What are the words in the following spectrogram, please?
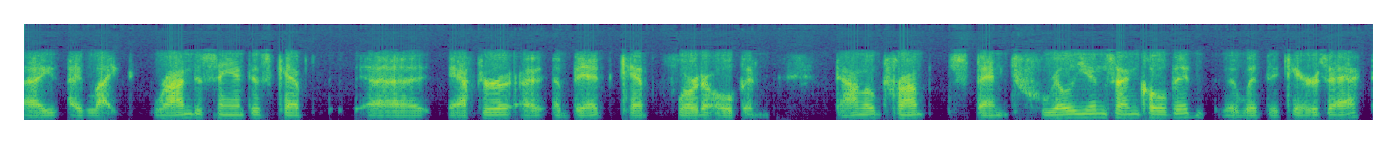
I, I liked. Ron DeSantis kept, uh, after a, a bit, kept Florida open. Donald Trump spent trillions on COVID with the CARES Act.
